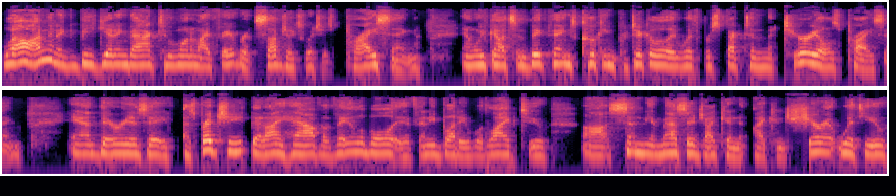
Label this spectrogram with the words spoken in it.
Well, I'm going to be getting back to one of my favorite subjects, which is pricing. And we've got some big things cooking, particularly with respect to materials pricing. And there is a, a spreadsheet that I have available. If anybody would like to uh, send me a message, I can I can share it with you.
